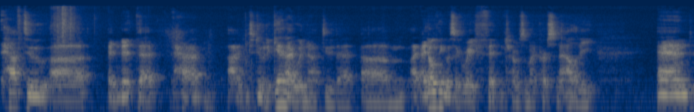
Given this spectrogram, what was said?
have to uh, admit that had I to do it again, I would not do that. Um, I, I, don't think it was a great fit in terms of my personality. And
